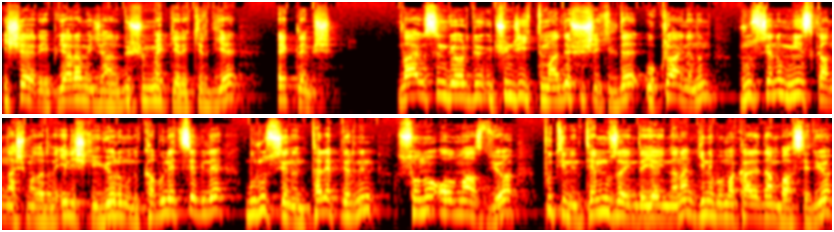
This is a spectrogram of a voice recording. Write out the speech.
işe yarayıp yaramayacağını düşünmek gerekir diye eklemiş. Davis'in gördüğü üçüncü ihtimalde şu şekilde Ukrayna'nın Rusya'nın Minsk anlaşmalarına ilişkin yorumunu kabul etse bile bu Rusya'nın taleplerinin sonu olmaz diyor. Putin'in Temmuz ayında yayınlanan yine bu makaleden bahsediyor.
